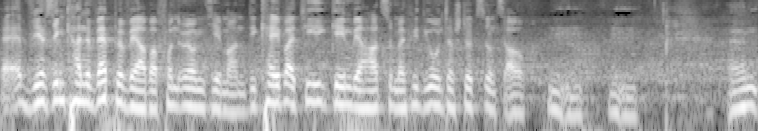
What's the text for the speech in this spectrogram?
Äh, Wir sind keine Wettbewerber von irgendjemandem. Die Cape IT GmbH zum Beispiel, die unterstützt uns auch. Ähm,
